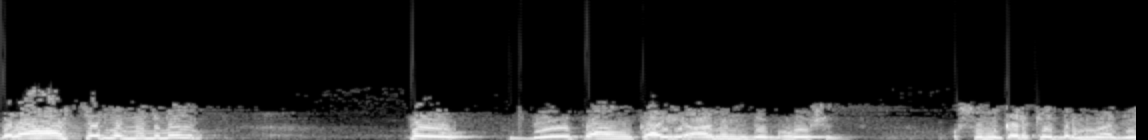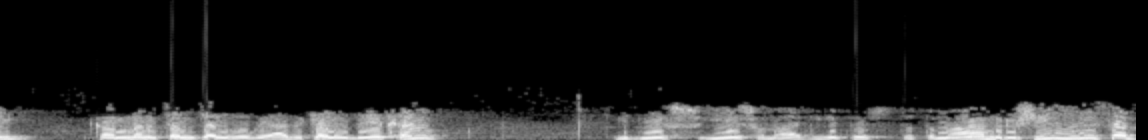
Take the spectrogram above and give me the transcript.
बड़ा आश्चर्य मन में तो देवताओं का ये आनंद घोष सुन करके ब्रह्मा जी का मन चंचल हो गया चलो देखें। ये ये सुना कि ये तो तमाम ऋषि मुनि सब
